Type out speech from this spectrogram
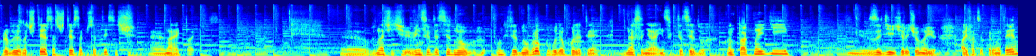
приблизно 400-450 тисяч е, на гектарі. Е, Значить, в інсектицидну, фунгіцидну обробку буде входити внесення інсектициду контактної дії з діючою речовиною альфа-цеперметрин.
